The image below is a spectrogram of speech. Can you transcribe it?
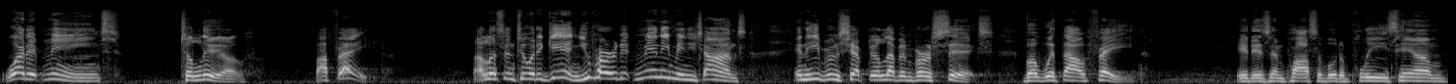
what it means to live by faith. Now, listen to it again. You've heard it many, many times in Hebrews chapter 11, verse 6. But without faith, it is impossible to please him.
